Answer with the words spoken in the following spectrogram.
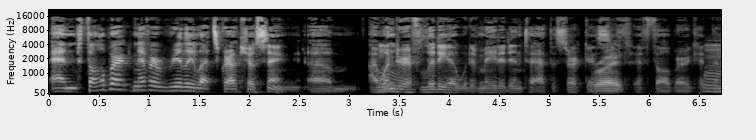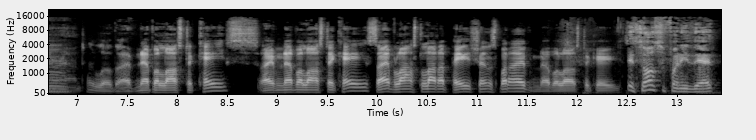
And Thalberg never really lets Groucho sing. Um, I wonder if Lydia would have made it into At the Circus Right. if, if Thalberg had been around. I love that. I've never lost a case. I've never lost a case. I've lost a lot of patients, but I've never lost a case. It's also funny that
